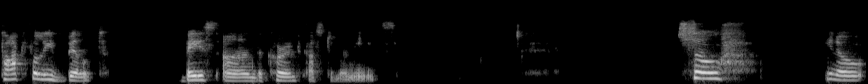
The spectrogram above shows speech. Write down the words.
thoughtfully built based on the current customer needs. So, you know,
